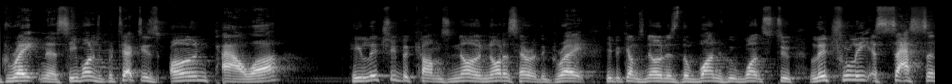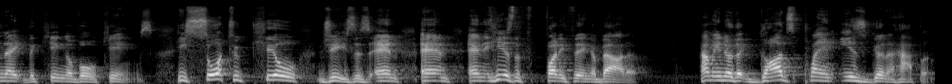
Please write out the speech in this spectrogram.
greatness, he wanted to protect his own power he literally becomes known not as Herod the Great, he becomes known as the one who wants to literally assassinate the king of all kings. He sought to kill Jesus. And, and, and here's the funny thing about it. How many know that God's plan is going to happen?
